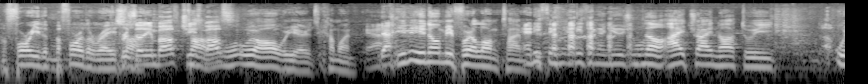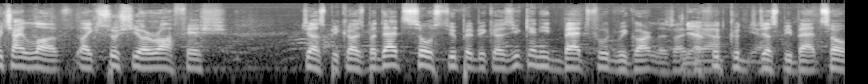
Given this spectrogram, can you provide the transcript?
before you the before the race? Brazilian balls, cheese Tom, balls. we're all weird. Come on, Yeah. you, you know me for a long time. Anything anything unusual? No, I try not to eat, Uh, which I love, like sushi or raw fish, just because. But that's so stupid because you can eat bad food regardless. Right? Yeah. The food could Yeah. just be bad. So,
